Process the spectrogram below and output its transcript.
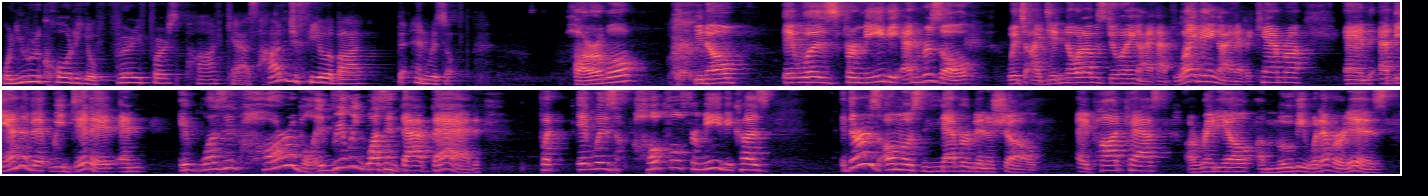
When you recorded your very first podcast, how did you feel about the end result? Horrible. You know, it was for me the end result, which I didn't know what I was doing. I had lighting, I had a camera, and at the end of it, we did it, and it wasn't horrible. It really wasn't that bad but it was hopeful for me because there has almost never been a show, a podcast, a radio, a movie, whatever it is,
